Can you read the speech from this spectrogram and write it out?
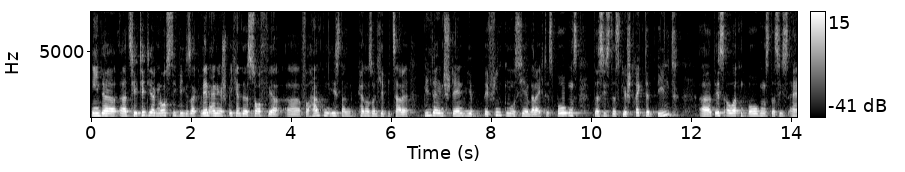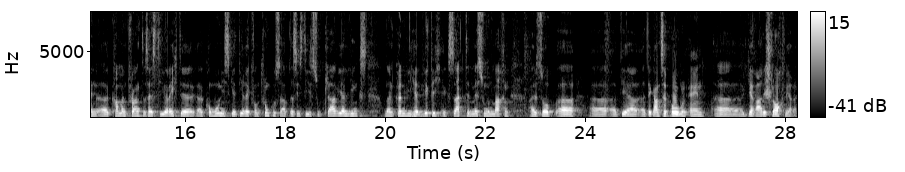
In der CT-Diagnostik, wie gesagt, wenn eine entsprechende Software vorhanden ist, dann können solche bizarre Bilder entstehen. Wir befinden uns hier im Bereich des Bogens. Das ist das gestreckte Bild äh, des Aortenbogens. Das ist ein äh, Common Trunk, das heißt, die rechte äh, Communis geht direkt vom Truncus ab. Das ist die Subclavia links. Und dann können wir hier wirklich exakte Messungen machen, als ob der, der ganze Bogen ein gerade Schlauch wäre.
